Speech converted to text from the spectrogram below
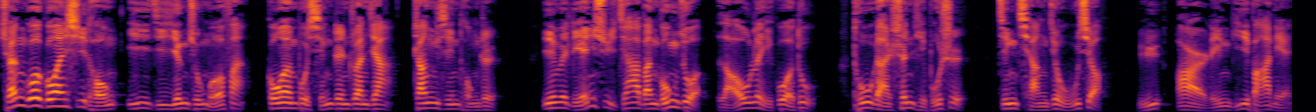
全国公安系统一级英雄模范、公安部刑侦专家张鑫同志，因为连续加班工作，劳累过度，突感身体不适，经抢救无效，于二零一八年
